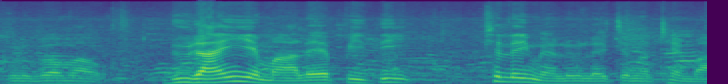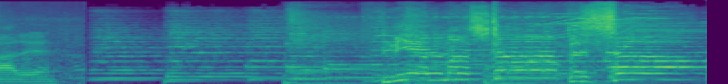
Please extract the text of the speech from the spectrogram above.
ဘယ်လိုပြောမလဲ လူတိုင်းရင်မှာလဲပီတိဖြစ်လိမ့်မယ်လို့လည်းကျွန်တော်ထင်ပါတယ် Myanmar Star Bazaar.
